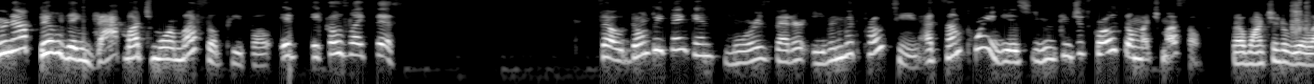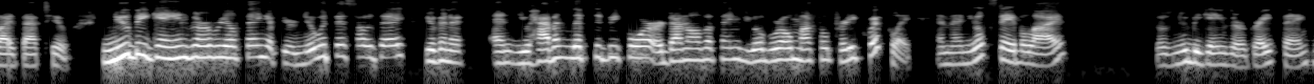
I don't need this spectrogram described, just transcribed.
you're not building that much more muscle, people. It, it goes like this. So don't be thinking more is better, even with protein. At some point, is you can just grow so much muscle. So I want you to realize that too. Newbie gains are a real thing. If you're new with this, Jose, you're gonna and you haven't lifted before or done all the things, you'll grow muscle pretty quickly, and then you'll stabilize those newbie gains are a great thing.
